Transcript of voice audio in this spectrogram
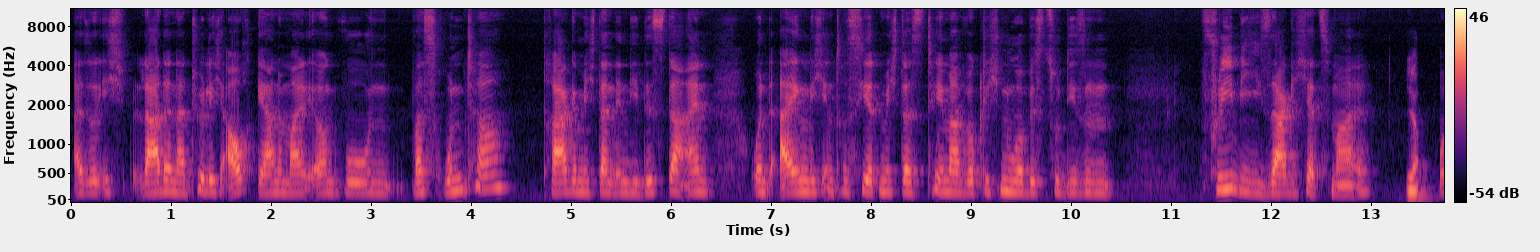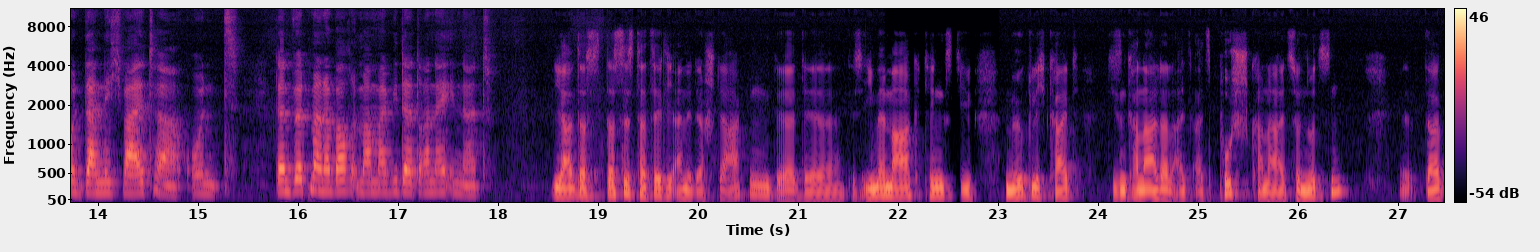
Also ich lade natürlich auch gerne mal irgendwo was runter, trage mich dann in die Liste ein und eigentlich interessiert mich das Thema wirklich nur bis zu diesem Freebie, sage ich jetzt mal. Ja. Und dann nicht weiter. Und dann wird man aber auch immer mal wieder daran erinnert. Ja, das, das ist tatsächlich eine der Stärken der, der, des E-Mail-Marketings, die Möglichkeit, diesen Kanal dann als, als Push-Kanal zu nutzen. Da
